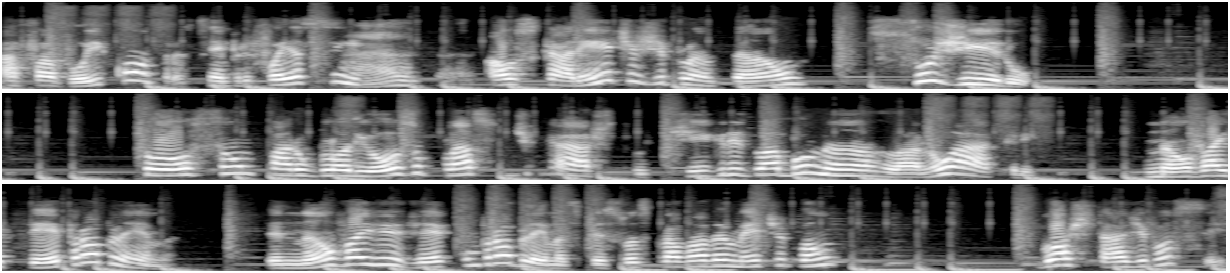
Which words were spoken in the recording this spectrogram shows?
a favor e contra. Sempre foi assim. Ah, tá. Aos carentes de plantão, sugiro torçam para o glorioso Plácido de Castro, tigre do Abunã, lá no Acre. Não vai ter problema. Você não vai viver com problemas. As pessoas provavelmente vão gostar de você.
